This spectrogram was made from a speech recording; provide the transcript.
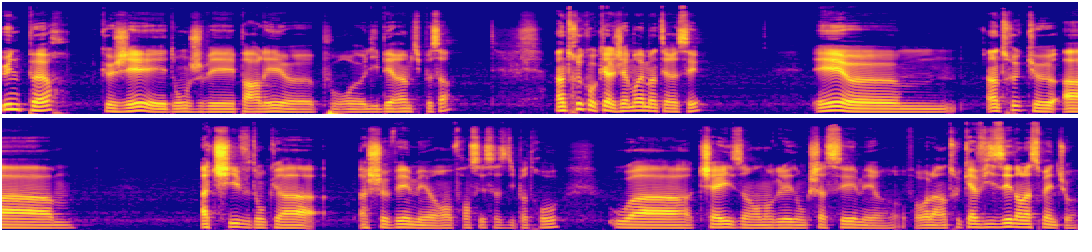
une peur que j'ai et dont je vais parler pour libérer un petit peu ça, un truc auquel j'aimerais m'intéresser et un truc à achieve donc à achever mais en français ça se dit pas trop ou à chase en anglais, donc chasser, mais euh, enfin voilà, un truc à viser dans la semaine, tu vois.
